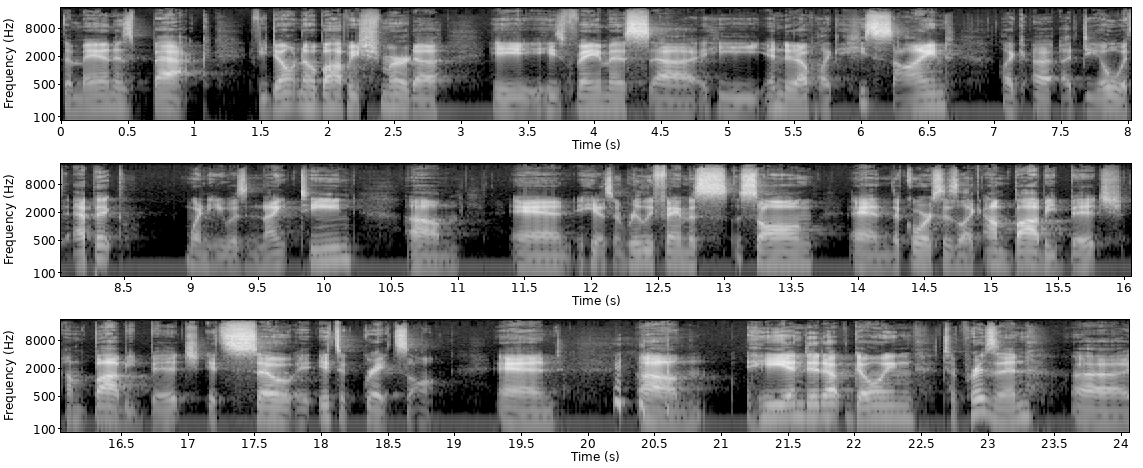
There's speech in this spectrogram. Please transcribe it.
The man is back. If you don't know Bobby Shmurda, he he's famous. Uh, he ended up like he signed like a, a deal with Epic when he was 19, um, and he has a really famous song. And the chorus is like, "I'm Bobby, bitch. I'm Bobby, bitch." It's so it- it's a great song, and um, he ended up going to prison. Uh,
